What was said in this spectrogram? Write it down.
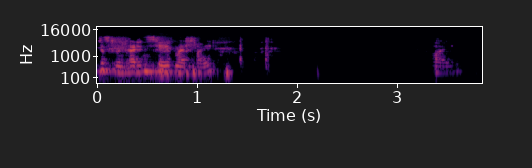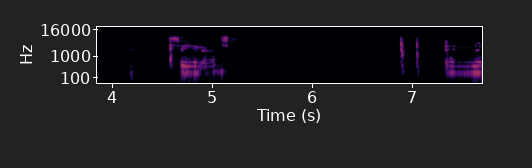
Just minute, I didn't save my file. File, save as LL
